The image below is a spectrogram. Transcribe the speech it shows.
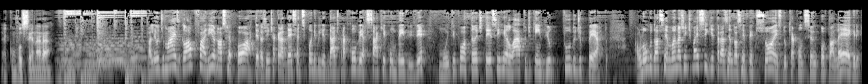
É com você, Nara. Valeu demais, Glauco Faria, nosso repórter. A gente agradece a disponibilidade para conversar aqui com o Bem Viver. Muito importante ter esse relato de quem viu tudo de perto. Ao longo da semana, a gente vai seguir trazendo as repercussões do que aconteceu em Porto Alegre,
